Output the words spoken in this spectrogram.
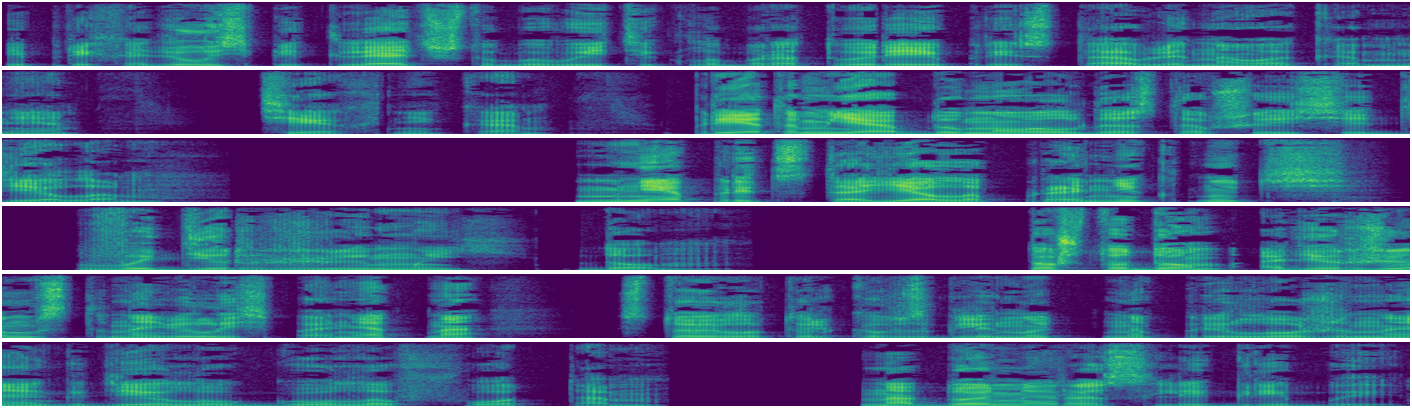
и приходилось петлять, чтобы выйти к лаборатории приставленного ко мне техника. При этом я обдумывал доставшееся дело. Мне предстояло проникнуть в одержимый дом. То, что дом одержим, становилось понятно, стоило только взглянуть на приложенное к делу голофото. На доме росли грибы.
